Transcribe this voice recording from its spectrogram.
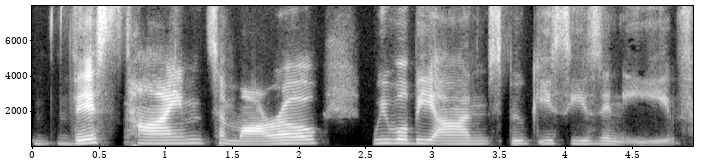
this time tomorrow we will be on spooky season eve.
